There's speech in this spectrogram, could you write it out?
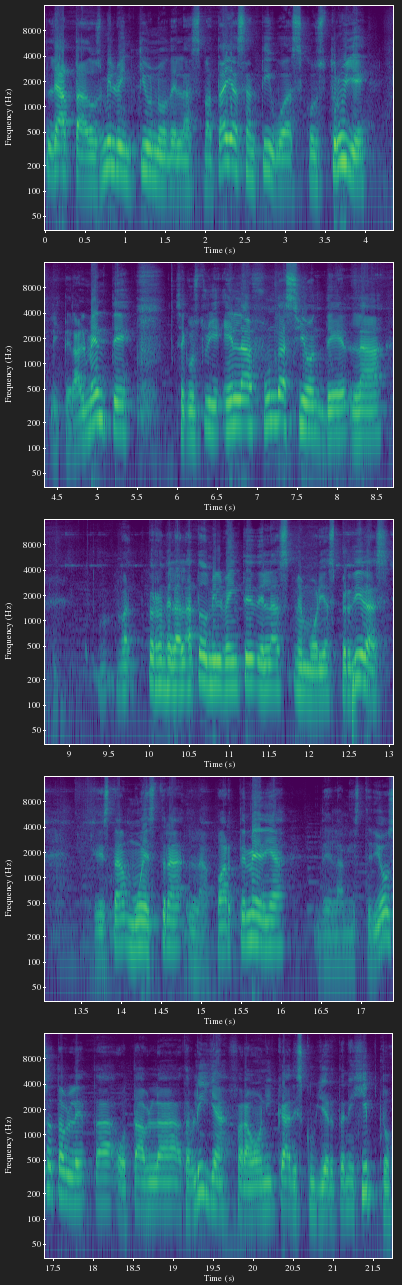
lata 2021 de las batallas antiguas construye, literalmente, se construye en la fundación de la, perdón, de la lata 2020 de las memorias perdidas. Esta muestra la parte media de la misteriosa tableta o tabla, tablilla faraónica descubierta en Egipto.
